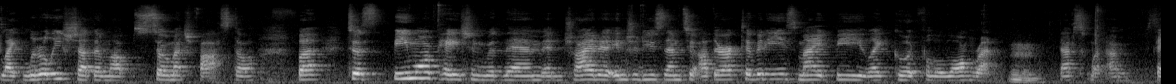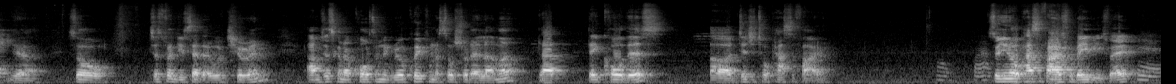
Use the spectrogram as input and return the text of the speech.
like literally shut them up so much faster. But just be more patient with them and try to introduce them to other activities might be like good for the long run. Mm. That's what I'm saying. Yeah. So just when you said that with children, I'm just gonna quote something real quick from the Social Dilemma that they call this uh, digital pacifier. Oh, wow. So you know pacifiers for babies, right? yeah.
